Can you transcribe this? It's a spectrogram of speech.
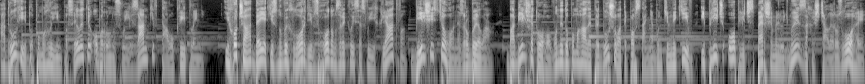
а другі допомогли їм посилити оборону своїх замків та укріплень. І хоча деякі з нових лордів згодом зреклися своїх клятв, більшість цього не зробила. Ба більше того, вони допомагали придушувати повстання бунтівників і пліч опліч з першими людьми захищали розлоги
